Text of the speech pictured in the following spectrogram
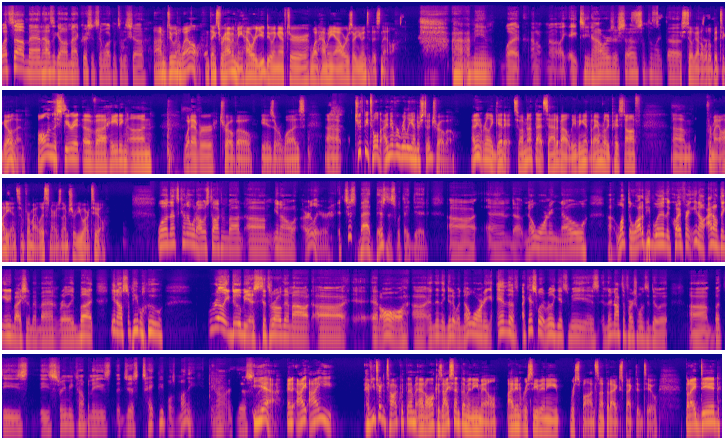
What's up, man? How's it going? Matt Christiansen, welcome to the show. I'm doing well. And thanks for having me. How are you doing after what? How many hours are you into this now? Uh, I mean, what? I don't know, like 18 hours or so, something like that. You still got a little bit to go then. All in the spirit of uh, hating on whatever Trovo is or was. Uh, truth be told, I never really understood Trovo. I didn't really get it. So I'm not that sad about leaving it, but I am really pissed off um, for my audience and for my listeners. And I'm sure you are too. Well, and that's kind of what I was talking about, um, you know, earlier. It's just bad business what they did, uh, and uh, no warning, no uh, lumped a lot of people in. That, quite frankly, you know, I don't think anybody should have been banned, really. But you know, some people who really dubious to throw them out uh, at all, uh, and then they did it with no warning. And the, I guess what really gets me is, and they're not the first ones to do it, uh, but these these streaming companies that just take people's money you know, and just like, yeah. And I, I have you tried to talk with them at all? Because I sent them an email. I didn't receive any response. Not that I expected to, but I did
